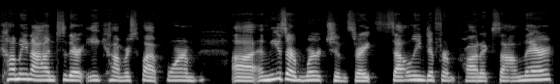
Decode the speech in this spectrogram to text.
coming on to their e-commerce platform uh, and these are merchants right selling different products on there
